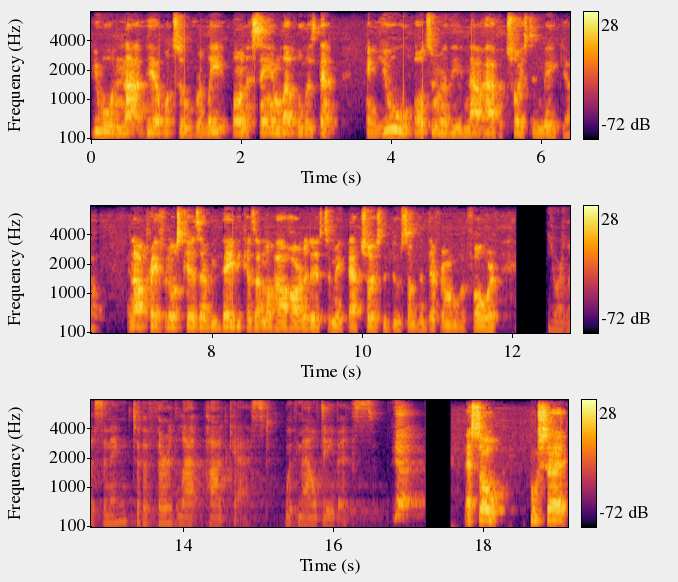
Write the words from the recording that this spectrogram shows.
You will not be able to relate on the same level as them. And you ultimately now have a choice to make, yo. And I pray for those kids every day because I know how hard it is to make that choice to do something different moving forward. You're listening to the Third Lap Podcast with Mal Davis. Yeah. And so, Muschett,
